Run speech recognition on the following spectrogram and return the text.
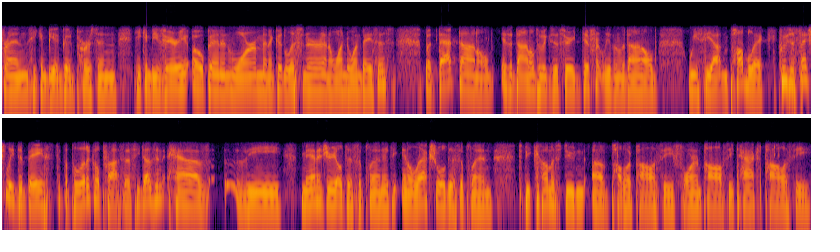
friends. He can be a good person. He can be very open and warm and a good listener on a one to one basis. But that Donald is a Donald who exists very differently than the Donald we see out in public, who's essentially debased the political process. He doesn't have the managerial discipline or the intellectual discipline to become a student of public policy, foreign policy, tax policy,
